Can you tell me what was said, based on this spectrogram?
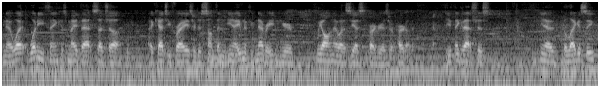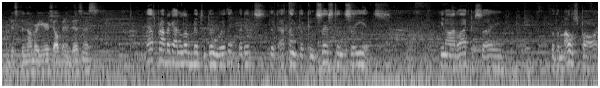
You know, what, what do you think has made that such a, a catchy phrase or just something, you know, even if you've never eaten here, we all know what a CS's burger is or have heard of it. Do you think that's just, you know, the legacy of just the number of years y'all been in business? That's probably got a little bit to do with it, but it's the, I think the consistency. It's you know I'd like to say for the most part,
